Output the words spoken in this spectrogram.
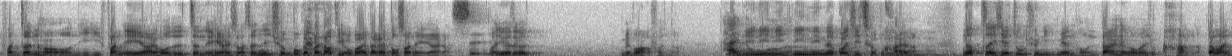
反正哈，你泛 AI 或者是真 AI 是吧？反正你全部跟半导体有关的，大概都算 AI 了。是啊，因为这个没办法分啊。你你你你你那关系扯不开了。那这些族群里面哈，你大家可以慢慢去看啊。当然。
